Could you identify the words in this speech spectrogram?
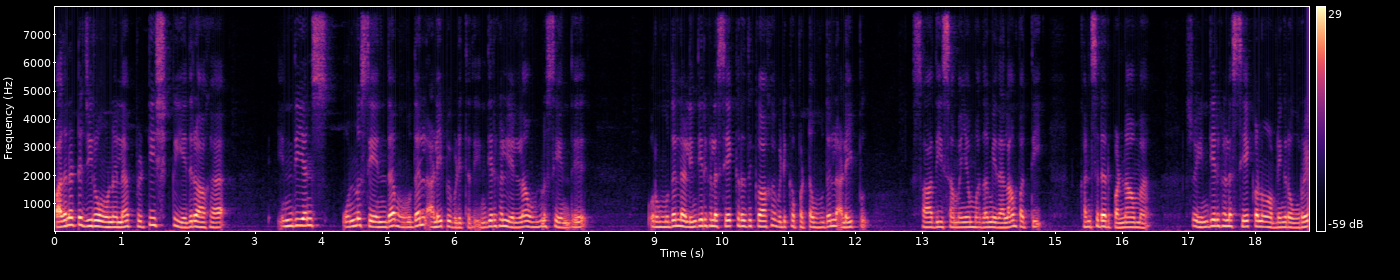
பதினெட்டு ஜீரோ ஒன்றில் பிரிட்டிஷ்க்கு எதிராக இந்தியன்ஸ் ஒன்று சேர்ந்த முதல் அழைப்பு விடுத்தது. இந்தியர்கள் எல்லாம் ஒன்று சேர்ந்து ஒரு முதல் அழிந்தீர்களை இந்தியர்களை சேர்க்கறதுக்காக விடுக்கப்பட்ட முதல் அழைப்பு. சாதி சமயம் மதம் இதெல்லாம் பற்றி கன்சிடர் பண்ணாமல் ஸோ இந்தியர்களை சேர்க்கணும் அப்படிங்கிற ஒரே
